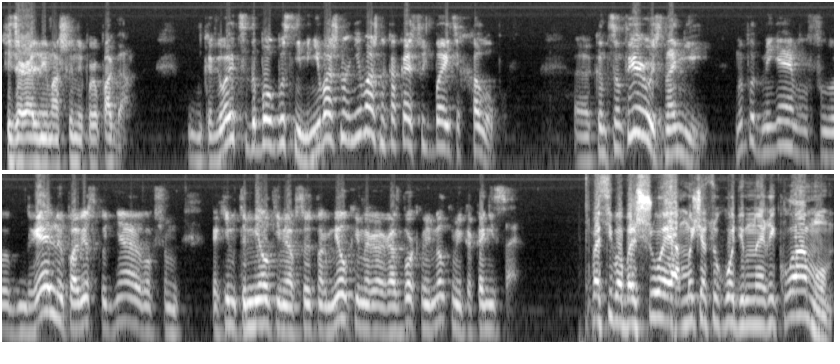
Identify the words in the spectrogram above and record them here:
федеральной машиной пропаганды. Как говорится, да бог бы с ними. Неважно, неважно какая судьба этих холопов. Э, концентрируясь на ней, мы подменяем реальную повестку дня, в общем, какими-то мелкими, абсолютно мелкими разборками, мелкими, как они сами. Спасибо большое. Мы сейчас уходим на рекламу.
